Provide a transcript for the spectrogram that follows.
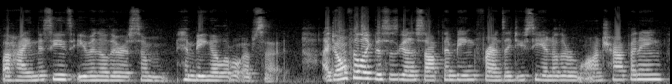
behind the scenes, even though there is some him being a little upset. I don't feel like this is gonna stop them being friends. I do see another launch happening,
